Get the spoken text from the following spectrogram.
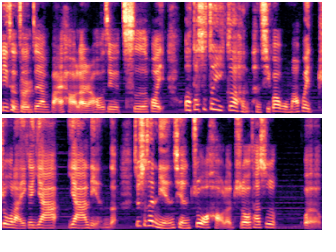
一层层这样摆好了，然后就吃或哇。但是这一个很很奇怪，我妈会做来一个鸭鸭帘的就是在年前做好了之后，它是。呃，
